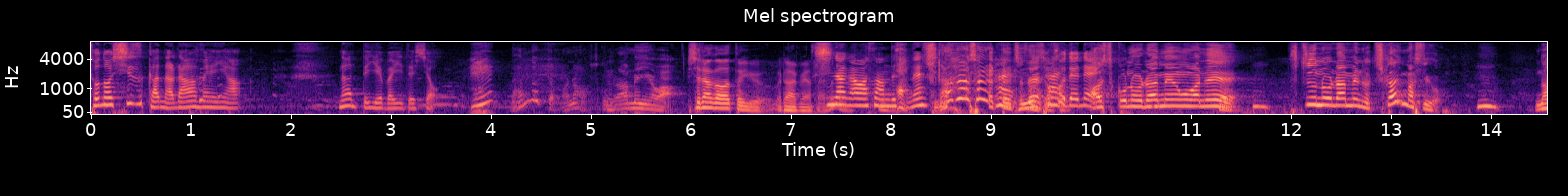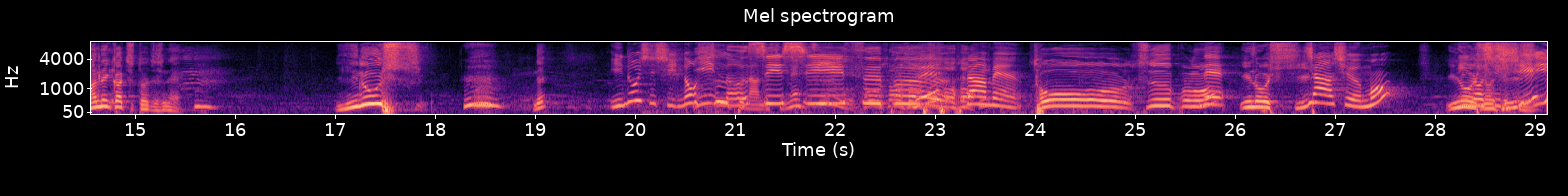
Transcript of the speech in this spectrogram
その静かなラーメン屋。なんて言えばいいでしょう。え？何だったかな？そこのラーメン屋は。品川というラーメン屋さん、品川さんですね。品川さんやったんですね、はい、そこでね。あそこのラーメンはね、う。ん、普通のラーメンと違いますよ、うん、何かというとですね、うん、イノシシ、ね？イノシシのスープなんですね。イノシシスープラーメン。そう、スープもイノシシ。チャーシューもイノシシ。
